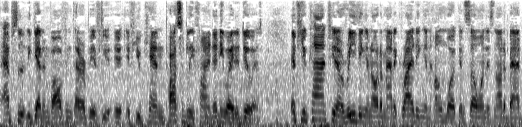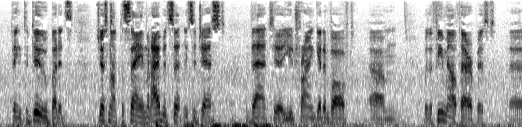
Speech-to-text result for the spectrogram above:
absolutely get involved in therapy if you if you can possibly find any way to do it. If you can't, you know, reading and automatic writing and homework and so on is not a bad thing to do, but it's just not the same. And I would certainly suggest that uh, you try and get involved um, with a female therapist uh,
